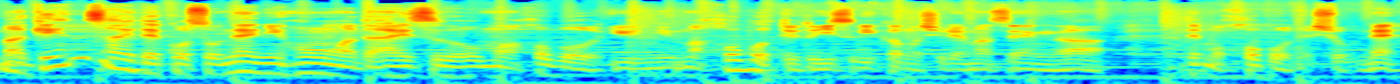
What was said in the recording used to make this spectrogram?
まあ、現在でこそね日本は大豆をまほぼ輸入、まあ、ほぼっていうと言い過ぎかもしれませんがでもほぼでしょうね、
